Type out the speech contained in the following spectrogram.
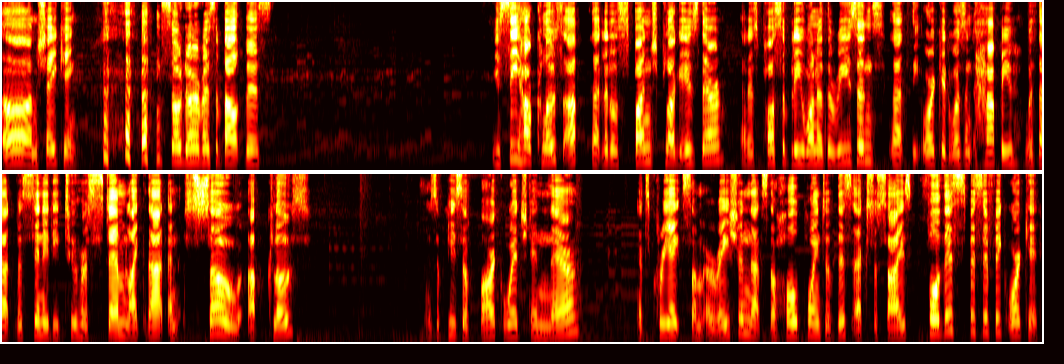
Oh, I'm shaking. I'm so nervous about this. You see how close up that little sponge plug is there? That is possibly one of the reasons that the orchid wasn't happy with that vicinity to her stem like that and so up close. There's a piece of bark wedged in there. Let's create some aeration. That's the whole point of this exercise for this specific orchid.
